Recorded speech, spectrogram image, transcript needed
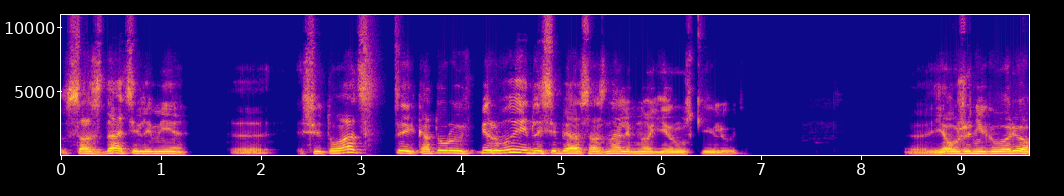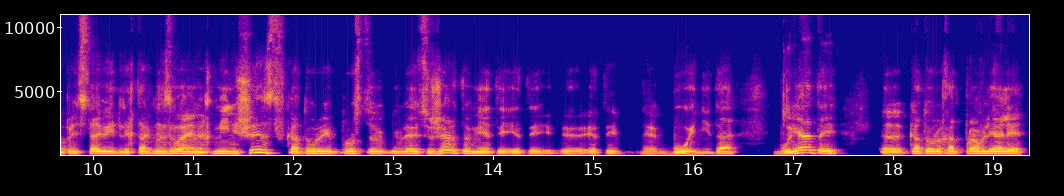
создателями ситуации, которую впервые для себя осознали многие русские люди. Э, я уже не говорю о представителях так называемых меньшинств, которые просто являются жертвами этой, этой, э, этой э, бойни. Да? Буряты, которых отправляли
